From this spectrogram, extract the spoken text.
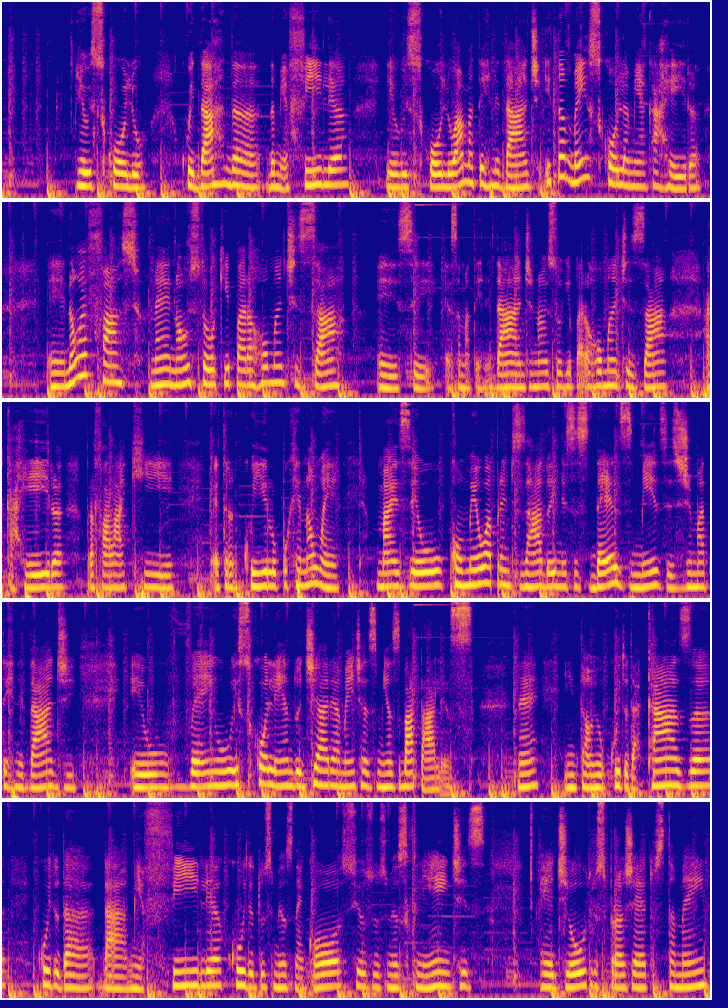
Eu escolho cuidar da, da minha filha, eu escolho a maternidade e também escolho a minha carreira. É, não é fácil, né? Não estou aqui para romantizar esse, essa maternidade, não estou aqui para romantizar a carreira, para falar que é tranquilo, porque não é. Mas eu, com meu aprendizado aí nesses 10 meses de maternidade, eu venho escolhendo diariamente as minhas batalhas, né? Então eu cuido da casa, cuido da, da minha filha, cuido dos meus negócios, dos meus clientes é, de outros projetos também.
